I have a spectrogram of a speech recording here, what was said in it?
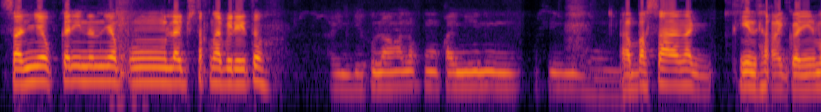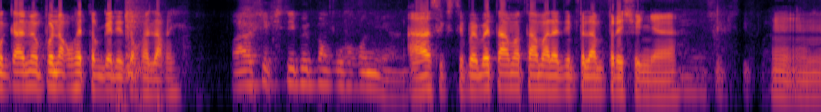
Saan niyo, kanino niya pong livestock nabili ito? Ay, hindi ko lang alam kung kanino sino. Ah, basta nagtingin sa kayo kanino. Magkano po nakuha itong ganitong kalaki? Para 65 ang kuha ko niyan. Ah, 65. Eh, Tama-tama na din pala ang presyo niya. Yung 65. Mm-mm.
